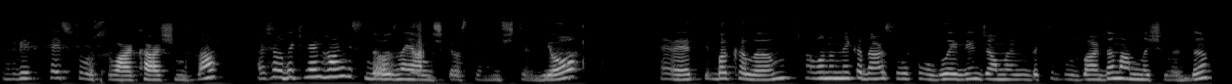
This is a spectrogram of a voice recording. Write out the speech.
Şimdi bir test sorusu var karşımızda. Aşağıdakilerin hangisinde özne yanlış gösterilmiştir diyor. Evet bir bakalım. Havanın ne kadar soğuk olduğu evlerin camlarındaki buzlardan anlaşılırdı.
